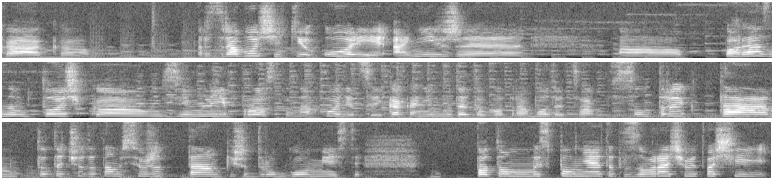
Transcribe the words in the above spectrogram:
как э, разработчики Ори, они же а, по разным точкам Земли просто находятся, и как они вот это вот работают, там, саундтрек там, кто-то что-то там сюжет там пишет в другом месте, потом исполняет это, заворачивает вообще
